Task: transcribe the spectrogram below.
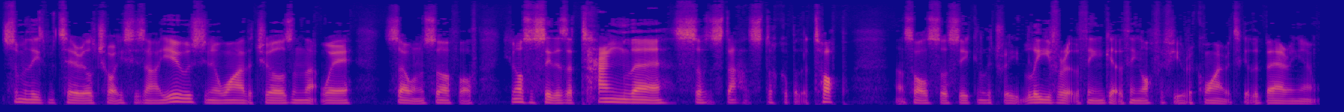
some of these material choices are used, you know, why they're chosen that way, so on and so forth. You can also see there's a tang there so stuck up at the top that's also so you can literally lever at the thing and get the thing off if you require it to get the bearing out.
